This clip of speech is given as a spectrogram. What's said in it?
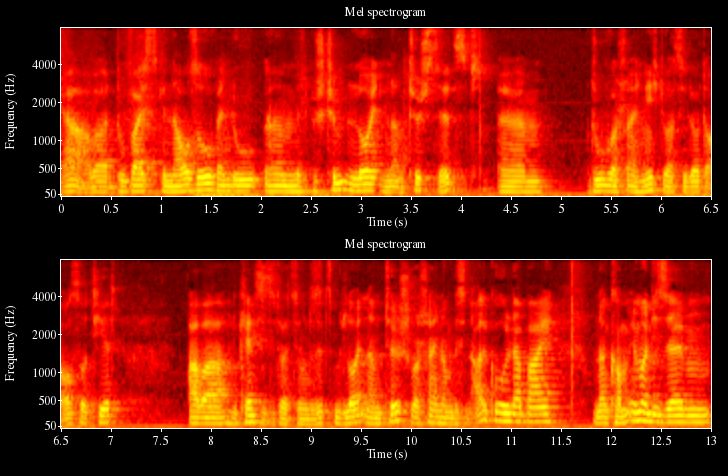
Ja, aber du weißt genauso, wenn du ähm, mit bestimmten Leuten am Tisch sitzt, ähm, du wahrscheinlich nicht, du hast die Leute aussortiert, aber du kennst die Situation. Du sitzt mit Leuten am Tisch, wahrscheinlich noch ein bisschen Alkohol dabei und dann kommen immer dieselben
